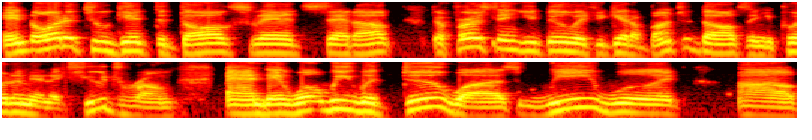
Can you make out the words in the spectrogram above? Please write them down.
in order to get the dog sled set up, the first thing you do is you get a bunch of dogs and you put them in a huge room. And then what we would do was we would uh,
